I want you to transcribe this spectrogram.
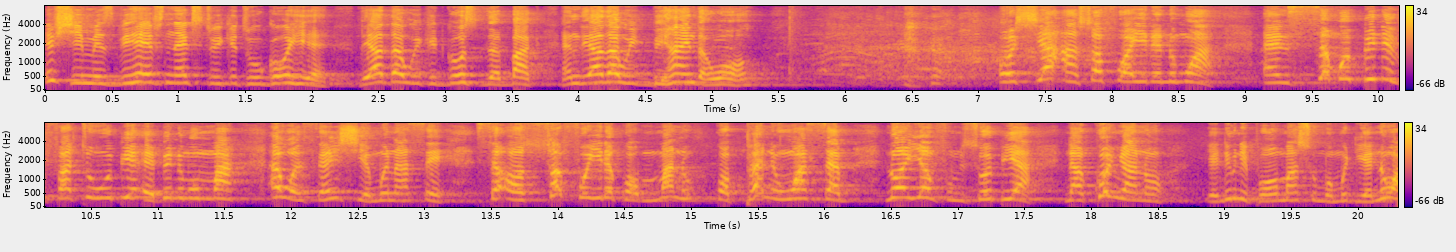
If she misbehaves next week, it will go here. The other week, it goes to the back. And the other week, behind the wall. ohyia asɔfoɔ yere no mu a nsɛm bi ne mfato ho bi a ebinom ma ɛwɔ nsa nhyiamu no ase sɛ ɔsɔfo yere kɔma no kɔpɛ ne ho asɛm na ɔyɛ mfomsoɔ bi a n'akonnwa no yɛnim nipa ɔma so mmom deɛ ne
